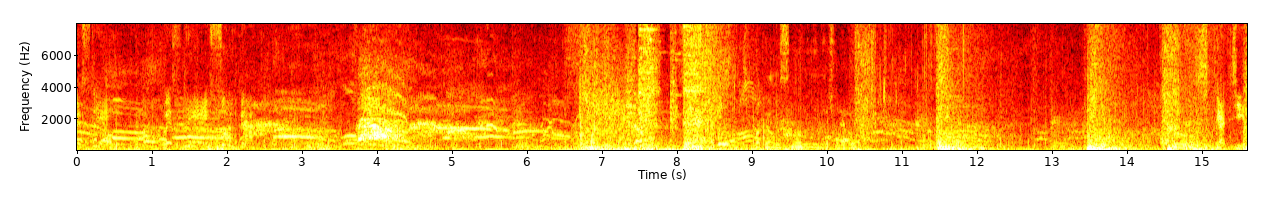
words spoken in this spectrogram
Быстрей! Быстрей, сука! пока он снова не начал убивать. Скотина!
